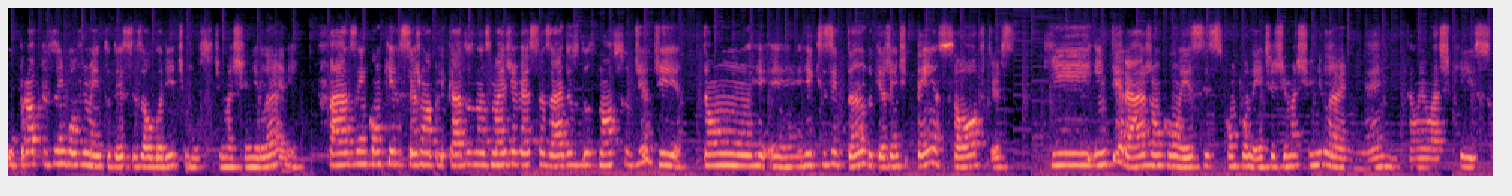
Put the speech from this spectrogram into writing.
o próprio desenvolvimento desses algoritmos de machine learning fazem com que eles sejam aplicados nas mais diversas áreas do nosso dia a dia. Então, é, requisitando que a gente tenha softwares que interajam com esses componentes de machine learning, né? Então, eu acho que isso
